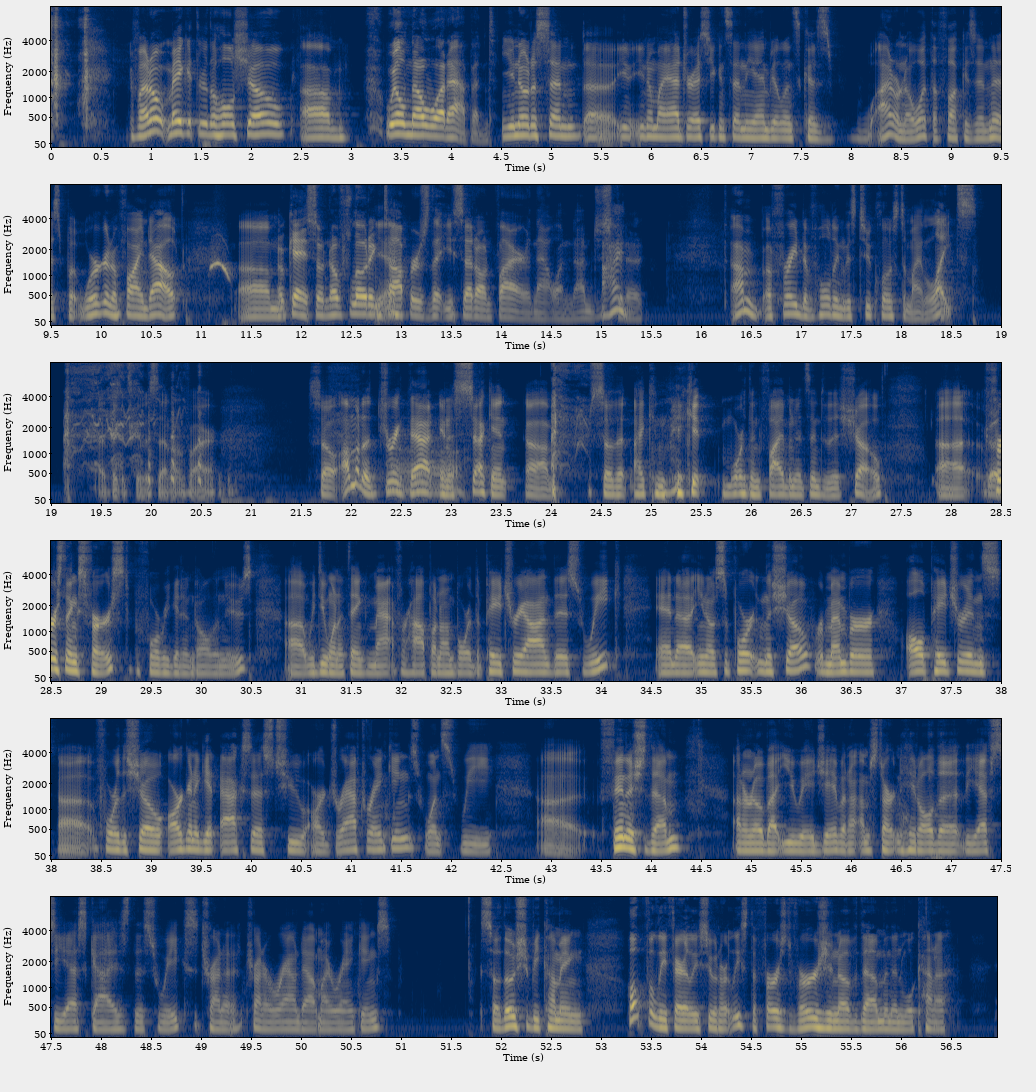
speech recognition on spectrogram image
if I don't make it through the whole show, um, we'll know what happened. You know to send, uh, you, you know my address. You can send the ambulance because I don't know what the fuck is in this, but we're gonna find out. Um, okay, so no floating yeah. toppers that you set on fire in that one. I'm just I, gonna. I'm afraid of holding this too close to my lights. I think it's gonna set on fire. So I'm gonna drink oh. that in a oh. second, um, so that I can make it more than five minutes into this show. Uh, first things first, before we get into all the news, uh, we do want to thank Matt for hopping on board the Patreon this week and uh, you know supporting the show. Remember, all patrons uh, for the show are going to get access to our draft rankings once we uh, finish them. I don't know about you, AJ, but I'm starting to hit all the the FCS guys this week, so trying to trying to round out my rankings. So those should be coming hopefully fairly soon, or at least the first version of them, and then we'll kind of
